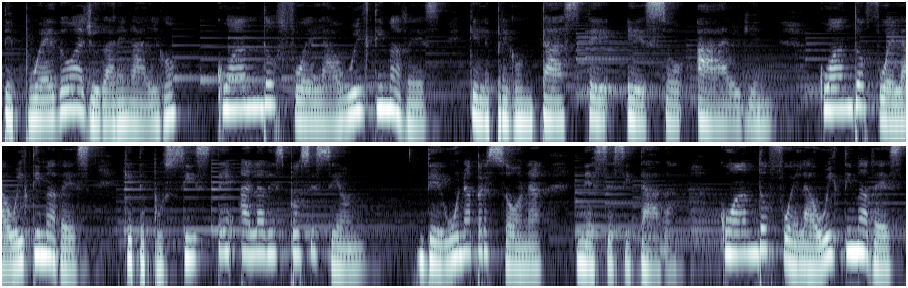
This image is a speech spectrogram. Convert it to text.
¿te puedo ayudar en algo? ¿Cuándo fue la última vez que le preguntaste eso a alguien? ¿Cuándo fue la última vez que te pusiste a la disposición de una persona necesitada? ¿Cuándo fue la última vez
